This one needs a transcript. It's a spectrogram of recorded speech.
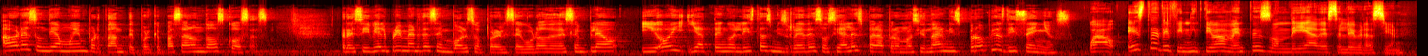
Ahora es un día muy importante porque pasaron dos cosas. Recibí el primer desembolso por el seguro de desempleo y hoy ya tengo listas mis redes sociales para promocionar mis propios diseños. ¡Wow! Este definitivamente es un día de celebración.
